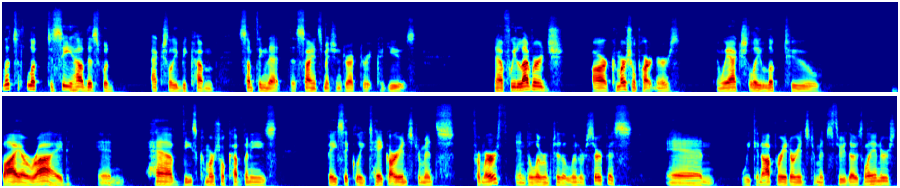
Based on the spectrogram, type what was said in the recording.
let's look to see how this would actually become something that the Science Mission Directorate could use. Now, if we leverage our commercial partners and we actually look to buy a ride and have these commercial companies basically take our instruments from Earth and deliver them to the lunar surface, and we can operate our instruments through those landers,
